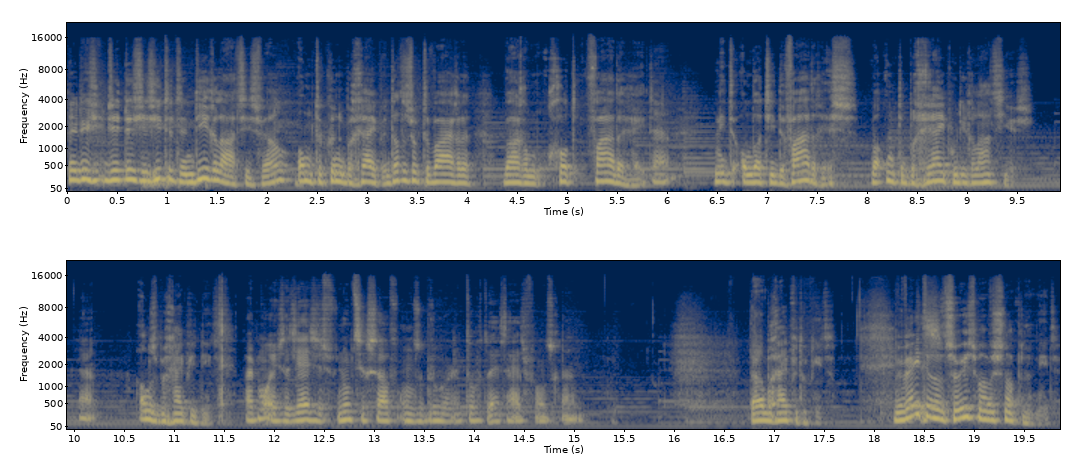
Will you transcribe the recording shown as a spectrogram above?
nee, dus, je- dus je ziet het in die relaties wel, om te kunnen begrijpen. En dat is ook de ware waarom God vader heet. Ja. Niet omdat hij de vader is, maar om te begrijpen hoe die relatie is. Ja. Anders begrijp je het niet. Maar het mooie is dat Jezus noemt zichzelf onze broer. En toch heeft hij het voor ons gedaan. Daarom begrijpen we het ook niet. We weten dat het zo is, maar we snappen het niet.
